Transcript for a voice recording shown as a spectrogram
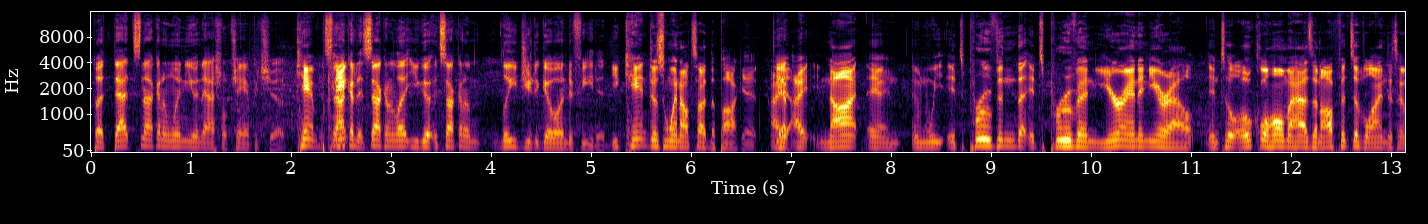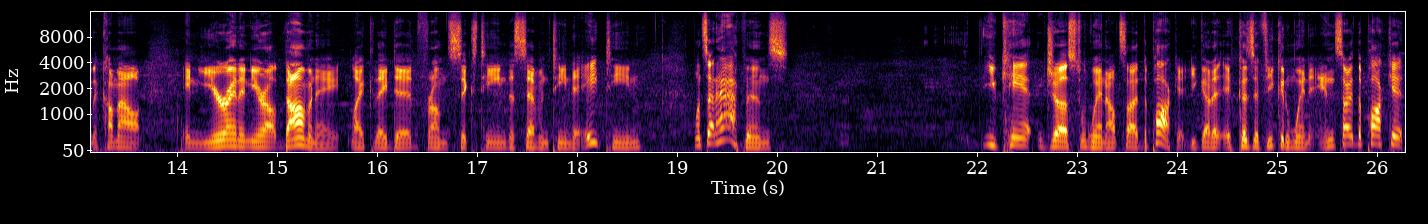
But that's not going to win you a national championship. Can't- It's can't- not going. to It's not going to let you go. It's not going to lead you to go undefeated. You can't just win outside the pocket. Yep. I, I not and and we it's proven that it's proven year in and year out until Oklahoma has an offensive line that's going to come out and year in and year out dominate like they did from 16 to 17 to 18. Once that happens, you can't just win outside the pocket. You got to because if you can win inside the pocket,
